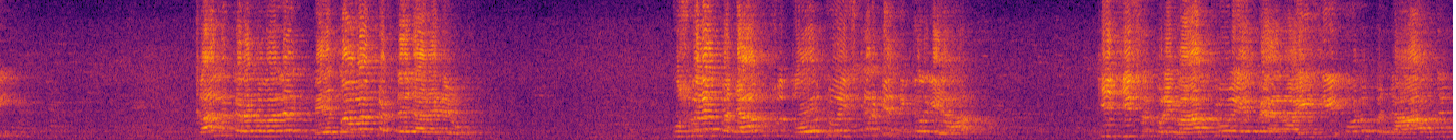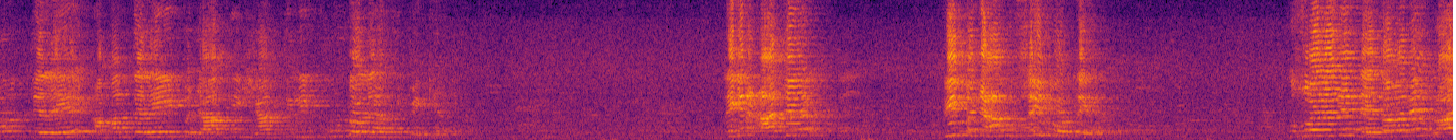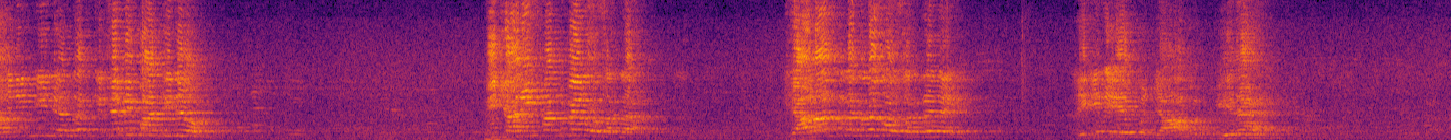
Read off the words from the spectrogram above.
ਗੱਲ ਕਰਨ ਵਾਲੇ ਨੇਤਾਵਾਂ ਘਟਦੇ ਜਾ ਰਹੇ ਨੇ ਉਹ ਉਸ ਵੇਲੇ ਪੰਜਾਬ ਉਸ ਦੌਰ ਤੋਂ ਇਸ ਕਰਕੇ ਨਿਕਲ ਗਿਆ ਕਿ ਜਿਸ ਪਰਿਵਾਰ ਤੋਂ ਇਹ ਭੈਣ ਆਈ ਸੀ ਉਹਨੂੰ ਪੰਜਾਬ ਦੇ ਨੂੰ ਦੇ ਲਈ ਅਮਨ ਦੇ ਲਈ ਪੰਜਾਬ ਦੀ ਸ਼ਾਂਤੀ ਲਈ ਖੂਨ ਡੋਲਿਆ ਸੀ ਪੇਕਿਆ ਲੇਕਿਨ ਅੱਜ ਵੀ ਪੰਜਾਬ ਉਸੇ ਹੀ ਮੋੜ ਤੇ ਹੈ ਉਸ ਵੇਲੇ ਦੇ ਨੇਤਾਵਾਂ ਨੇ ਰਾਜਨੀਤੀ ਦੇ ਅੰਦਰ ਕਿਸੇ ਵੀ ਪਾਰਟੀ ਦੇ ਹੋ ਵਿਚਾਰੀ ਮਤਭੇਦ ਹੋ ਸਕਦਾ ਖਿਆਲਾਤ ਅਲੱਗ-ਅਲੱਗ ਹੋ ਸਕਦੇ ਨੇ ਲੇਕਿਨ ਇਹ ਪੰਜਾਬ ਮੇਰਾ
